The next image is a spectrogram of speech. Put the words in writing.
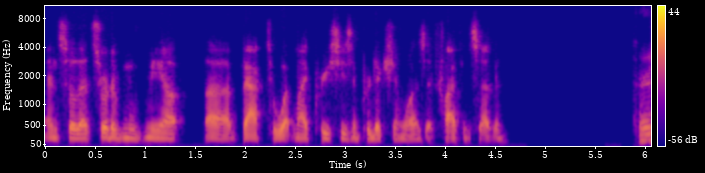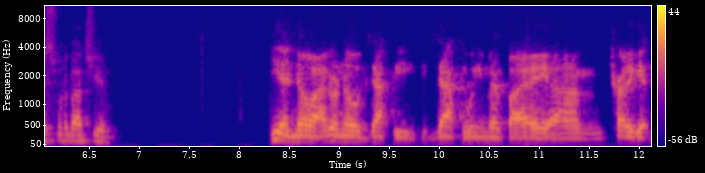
And so that sort of moved me up uh, back to what my preseason prediction was at five and seven. Chris, what about you? Yeah, no, I don't know exactly exactly what you meant by um, try to get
